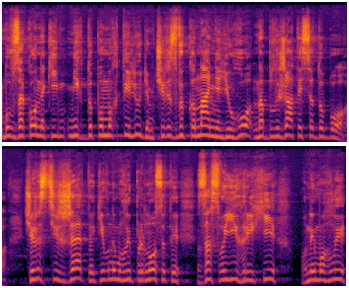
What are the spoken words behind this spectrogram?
був закон, який міг допомогти людям через виконання його наближатися до Бога. Через ті жертви, які вони могли приносити за свої гріхи, вони могли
